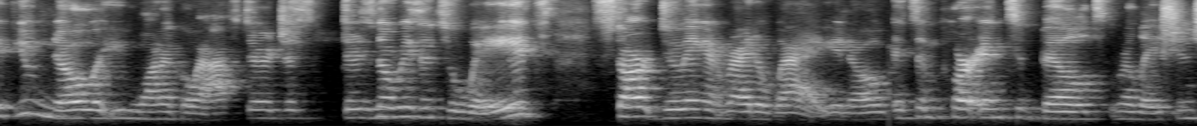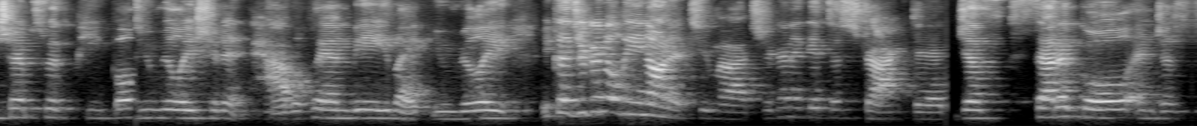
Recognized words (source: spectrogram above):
if you know what you want to go after, just there's no reason to wait. Start doing it right away. You know, it's important to build relationships with people. You really shouldn't have a plan B. Like, you really, because you're going to lean on it too much, you're going to get distracted. Just set a goal and just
